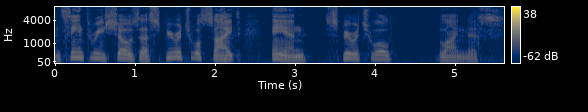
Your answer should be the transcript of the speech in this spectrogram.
And scene three shows us spiritual sight and spiritual blindness.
